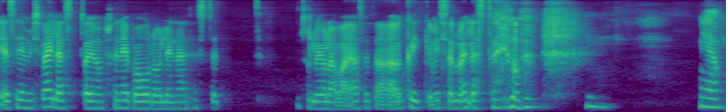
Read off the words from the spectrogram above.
ja see, mis väljas toimub, see on ebaoluline, sest et sul ei ole vaja seda kõike, mis seal väljas toimub. jah,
